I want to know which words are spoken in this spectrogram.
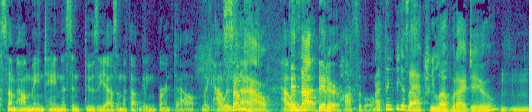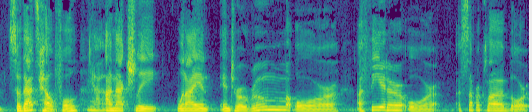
somehow maintain this enthusiasm without getting burnt out. Like how is somehow that, how and is not that bitter possible? i think because i actually love what i do Mm-hmm. so that's helpful Yeah. i'm actually when i en- enter a room or a theater or a supper club or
